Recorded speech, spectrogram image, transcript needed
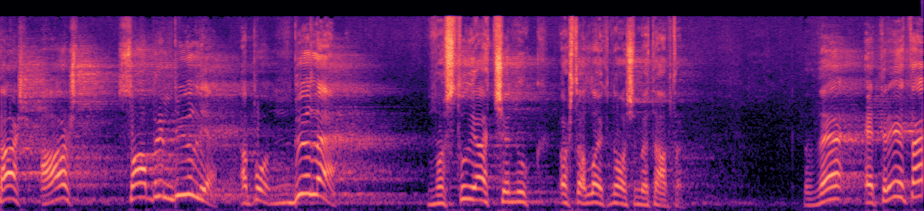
thash, a është sabri mbyllje, apo mbylle, mos thuj atë që nuk është Allah i kënaqur me ta apton. Dhe e treta,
